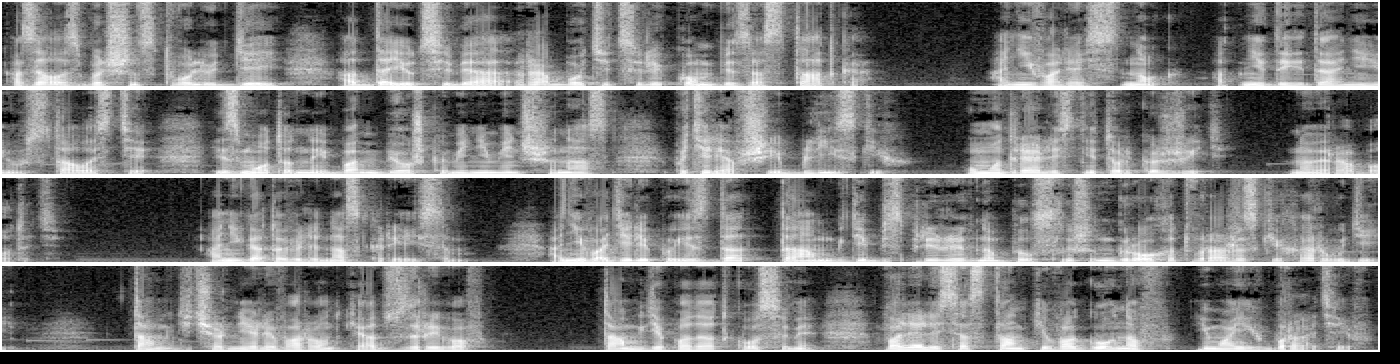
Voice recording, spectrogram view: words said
Казалось, большинство людей отдают себя работе целиком, без остатка. Они, валясь с ног от недоедания и усталости, измотанные бомбежками не меньше нас, потерявшие близких, умудрялись не только жить, но и работать. Они готовили нас к рейсам. Они водили поезда там, где беспрерывно был слышен грохот вражеских орудий, там, где чернели воронки от взрывов, там, где под откосами валялись останки вагонов и моих братьев.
